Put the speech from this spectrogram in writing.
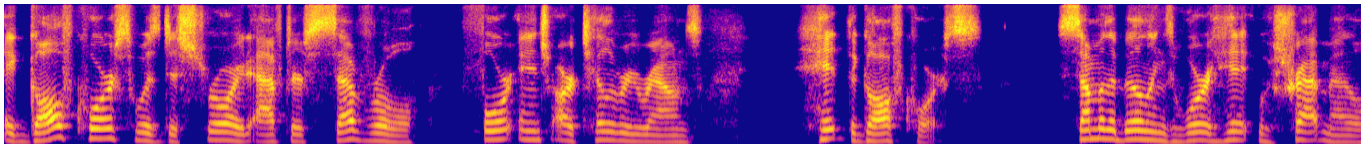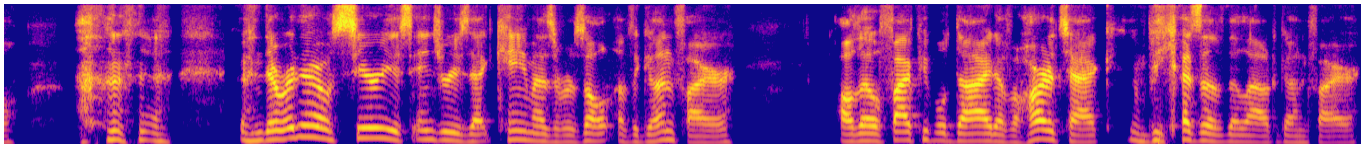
A golf course was destroyed after several four inch artillery rounds hit the golf course. Some of the buildings were hit with shrapnel. and there were no serious injuries that came as a result of the gunfire, although five people died of a heart attack because of the loud gunfire.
